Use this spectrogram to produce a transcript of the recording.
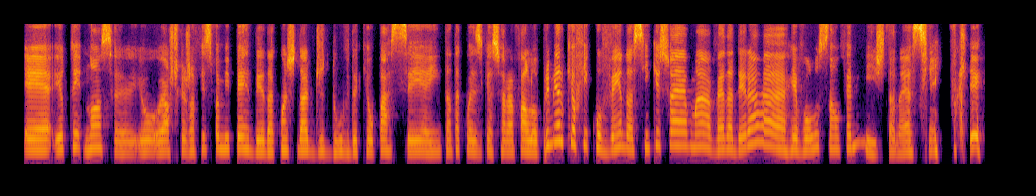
É, eu tenho, nossa, eu, eu, acho que eu já fiz para me perder da quantidade de dúvida que eu passei aí em tanta coisa que a senhora falou. Primeiro que eu fico vendo assim que isso é uma verdadeira revolução feminista, né? Assim, porque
